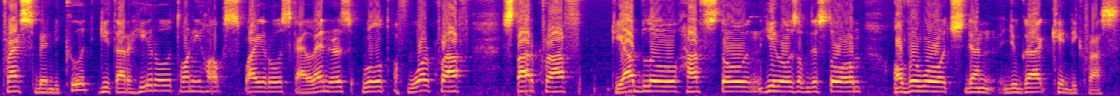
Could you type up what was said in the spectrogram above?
Crash Bandicoot, Guitar Hero, Tony Hawk, Spyro, Skylanders, World of Warcraft, StarCraft, Diablo, Hearthstone, Heroes of the Storm, Overwatch, dan juga Candy Crush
